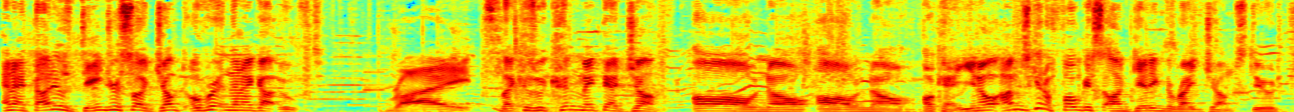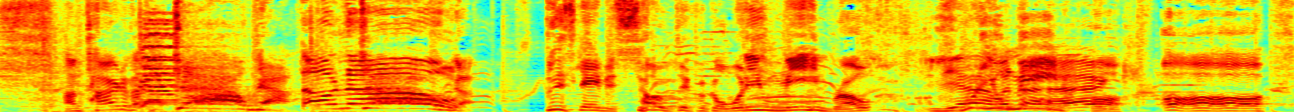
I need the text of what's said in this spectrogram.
and I thought it was dangerous, so I jumped over it, and then I got oofed. Right. Like, because we couldn't make that jump. Oh, no. Oh, no. Okay, you know, I'm just gonna focus on getting the right jumps, dude. I'm tired of it. Down! Oh no! Down! This game is so difficult. What do you mean, bro? Yeah, what do you what mean? Oh, oh, oh, oh,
